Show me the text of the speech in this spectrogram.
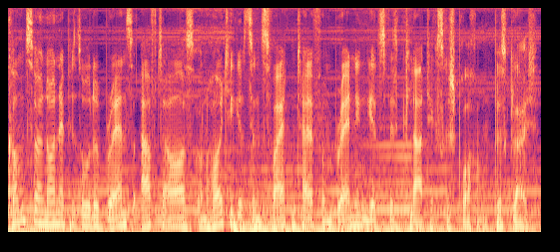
Willkommen zu einer neuen Episode Brands After Hours und heute gibt es den zweiten Teil von Branding. Jetzt wird Klartext gesprochen. Bis gleich.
